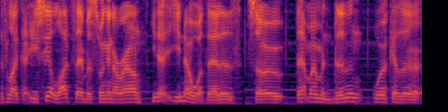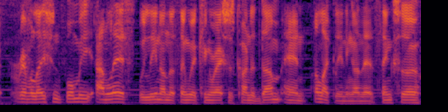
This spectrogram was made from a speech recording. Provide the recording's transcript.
It's like you see a lightsaber swinging around. You know, you know what that is. So that moment didn't work as a revelation for me, unless we lean on the thing where King Rash is kind of dumb, and I like leaning on that thing. So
